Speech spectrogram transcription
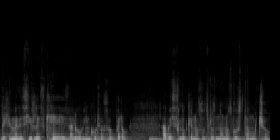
déjenme decirles que es algo bien curioso, pero a veces lo que a nosotros no nos gusta mucho,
